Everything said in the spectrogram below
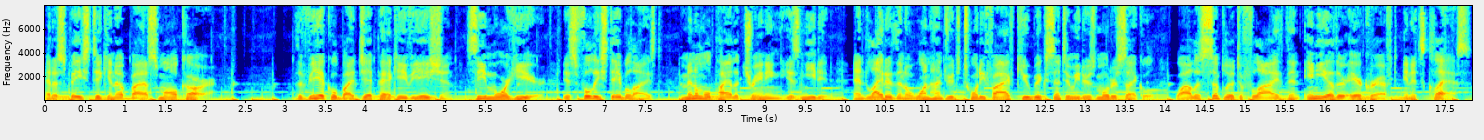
at a space taken up by a small car. The vehicle by Jetpack Aviation, see more here, is fully stabilized, minimal pilot training is needed, and lighter than a 125 cubic centimeters motorcycle, while is simpler to fly than any other aircraft in its class.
